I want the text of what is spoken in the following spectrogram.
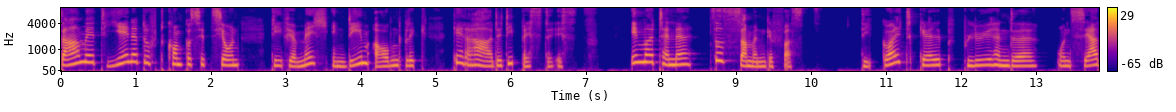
damit jene Duftkomposition, die für mich in dem Augenblick gerade die beste ist. Immortelle zusammengefasst. Die goldgelb blühende und sehr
